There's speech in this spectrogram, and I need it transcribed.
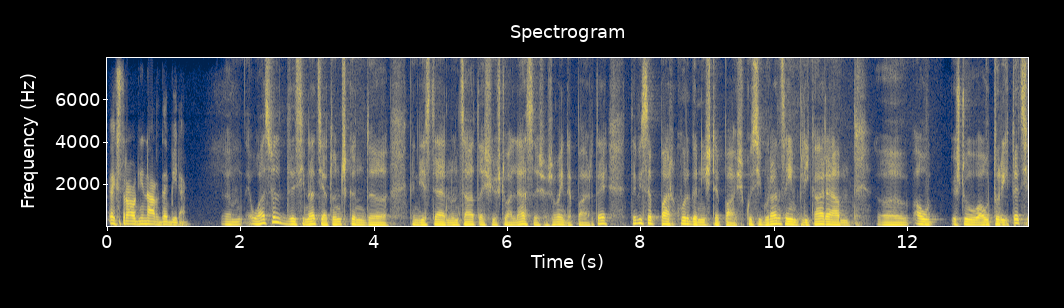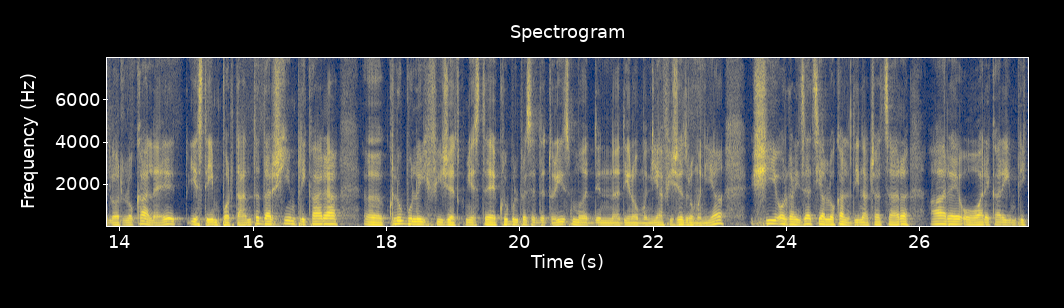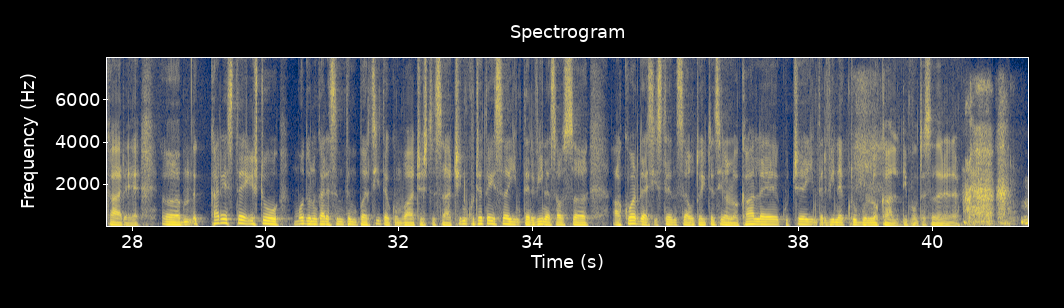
extraordinar de bine. Um, o astfel de destinație atunci când, uh, când este anunțată și, eu știu, aleasă și așa mai departe, trebuie să parcurgă niște pași. Cu siguranță implicarea uh, au eu știu, autorităților locale este importantă, dar și implicarea uh, clubului FIJET, cum este Clubul Prese de Turism din, din România, FIJET România, și organizația locală din acea țară are o oarecare implicare. Uh, care este, eu știu, modul în care sunt împărțite cumva aceste sarcini? Cu ce trebuie să intervine sau să acorde asistență autoritățile locale? Cu ce intervine clubul local din punct de vedere?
